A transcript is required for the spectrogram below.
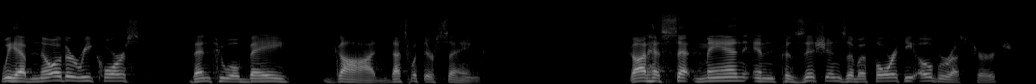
We have no other recourse than to obey God. That's what they're saying. God has set man in positions of authority over us, church.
